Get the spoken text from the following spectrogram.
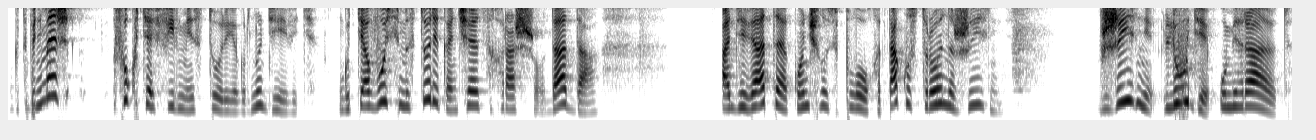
Он говорит, ты понимаешь, сколько у тебя в фильме историй? Я говорю, ну девять. Он говорит, у тебя восемь историй кончаются хорошо. Да, да. А девятая кончилась плохо. Так устроена жизнь. В жизни люди умирают.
